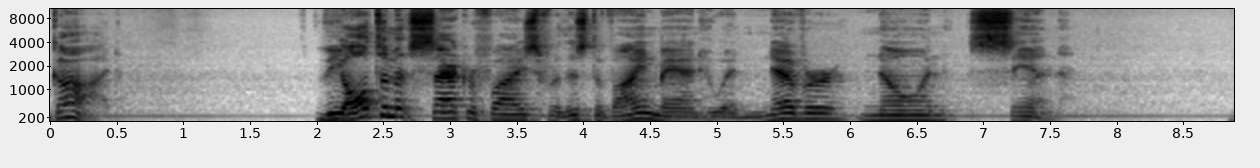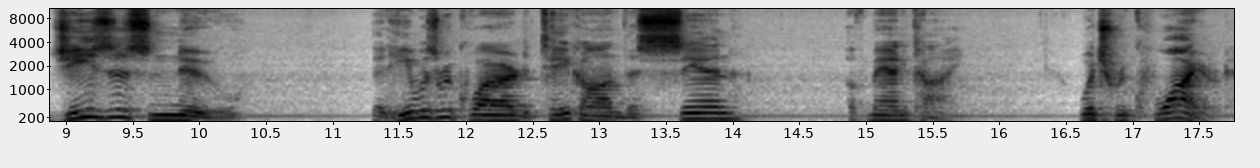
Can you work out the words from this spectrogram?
God. The ultimate sacrifice for this divine man who had never known sin. Jesus knew that he was required to take on the sin of mankind, which required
